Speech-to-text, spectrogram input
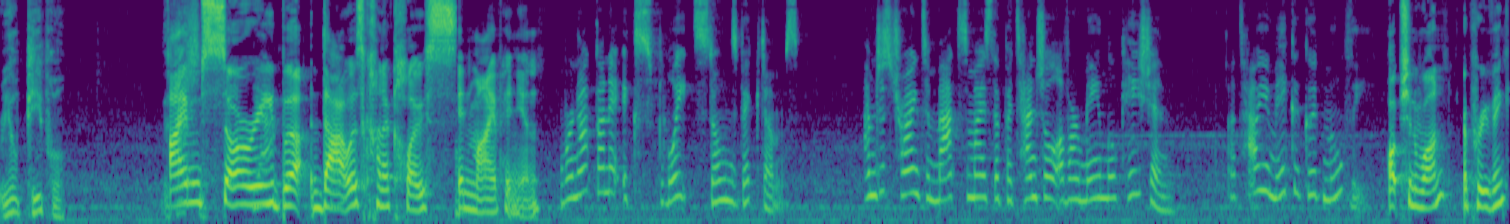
real people. I'm sorry, but that was kind of close in my opinion. We're not gonna exploit Stone's victims. I'm just trying to maximize the potential of our main location. That's how you make a good movie. Option one, approving.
